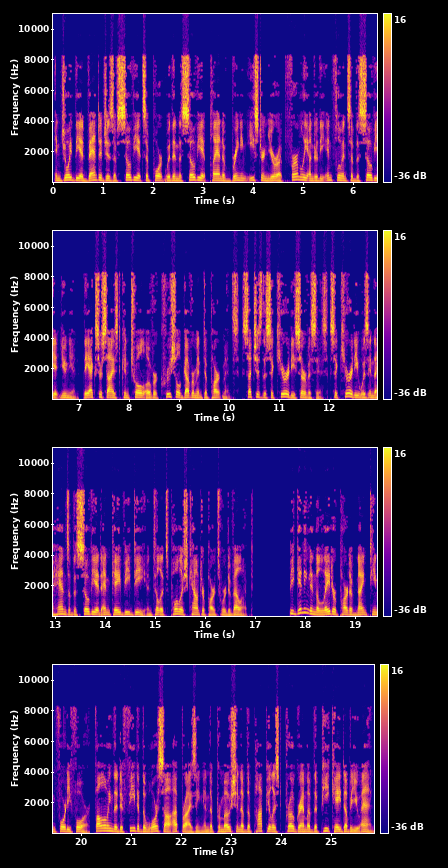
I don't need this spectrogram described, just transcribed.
enjoyed the advantages of Soviet support within the Soviet plan of bringing Eastern Europe firmly under the influence of the Soviet Union. They exercised control over crucial government departments, such as the security services. Security was in the hands of the Soviet NKVD until its Polish counterparts were developed. Beginning in the later part of 1944, following the defeat of the Warsaw Uprising and the promotion of the populist program of the PKWN,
